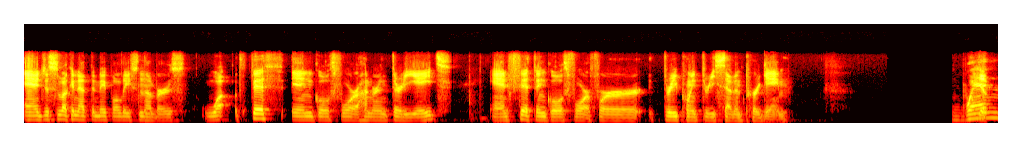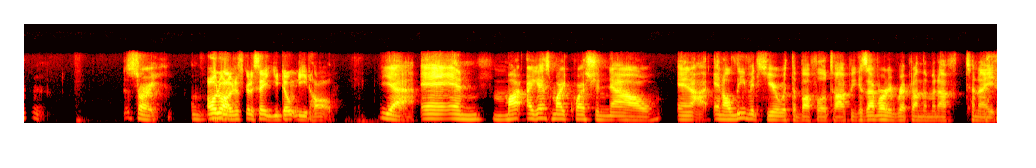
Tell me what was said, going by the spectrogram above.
And just looking at the Maple Leafs numbers, what fifth in goals for 138 and fifth in goals for for 3.37 per game. when. Yep. Sorry. Oh no, I was just gonna say you don't need Hall. Yeah, and my I guess my question now, and I, and I'll leave it here with the Buffalo talk because I've already ripped on them enough tonight.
